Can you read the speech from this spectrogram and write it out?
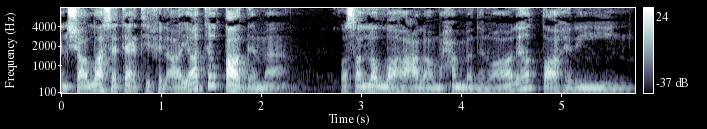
إن شاء الله ستأتي في الآيات القادمة. وصلى الله على محمد وآله الطاهرين.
